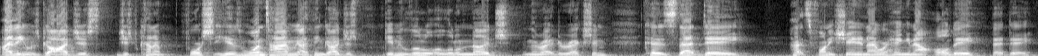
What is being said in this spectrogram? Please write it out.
I think it was God just just kind of forced. He was one time I think God just gave me a little a little nudge in the right direction because that day. It's funny. Shane and I were hanging out all day that day.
